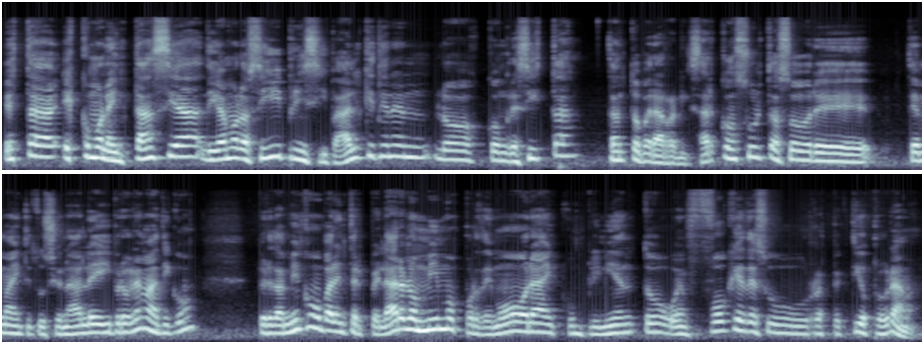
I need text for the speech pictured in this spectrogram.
Esta es como la instancia, digámoslo así, principal que tienen los congresistas tanto para realizar consultas sobre temas institucionales y programáticos, pero también como para interpelar a los mismos por demora, incumplimiento o enfoque de sus respectivos programas.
